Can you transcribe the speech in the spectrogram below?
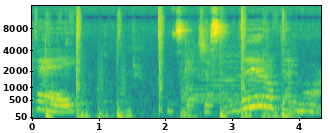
Okay. Let's get just a little bit more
